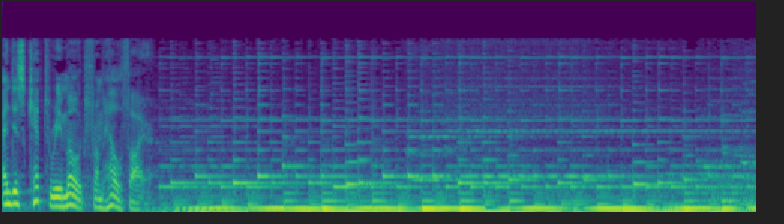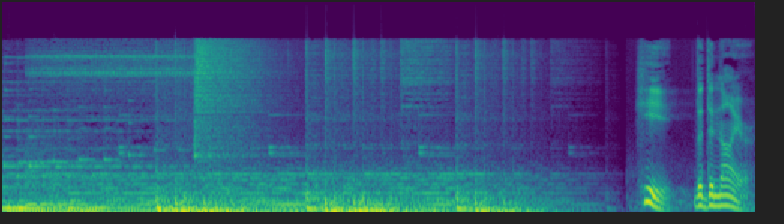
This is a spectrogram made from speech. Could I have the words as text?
and is kept remote from hellfire. He, the denier,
